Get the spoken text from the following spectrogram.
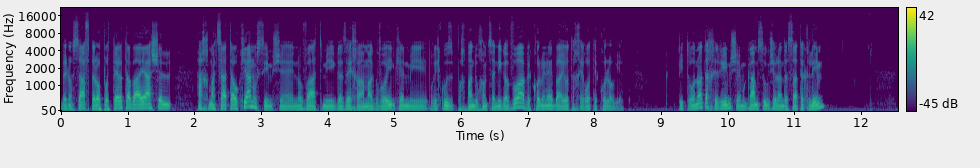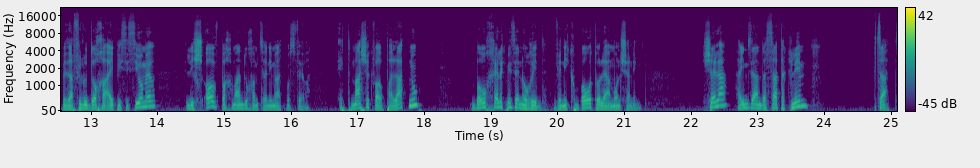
בנוסף, אתה לא פותר את הבעיה של החמצת האוקיינוסים שנובעת מגזי חממה גבוהים, כן, מריכוז פחמן דו-חמצני גבוה וכל מיני בעיות אחרות אקולוגיות. פתרונות אחרים שהם גם סוג של הנדסת אקלים, וזה אפילו דוח ה-IPCC אומר, לשאוב פחמן דו-חמצני מהאטמוספירה. את מה שכבר פלטנו, בואו חלק מזה נוריד ונקבור אותו להמון שנים. שאלה, האם זה הנדסת אקלים? קצת.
